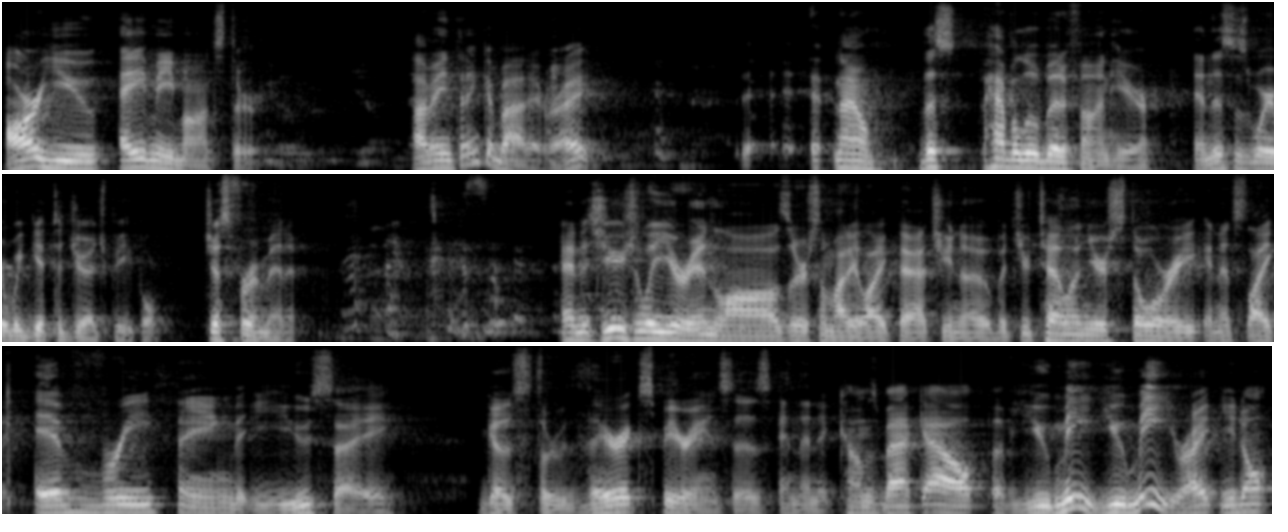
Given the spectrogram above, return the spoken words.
Are you a me monster? I mean, think about it, right? Now, let's have a little bit of fun here. And this is where we get to judge people, just for a minute. And it's usually your in laws or somebody like that, you know, but you're telling your story, and it's like everything that you say goes through their experiences, and then it comes back out of you, me, you, me, right? You don't,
